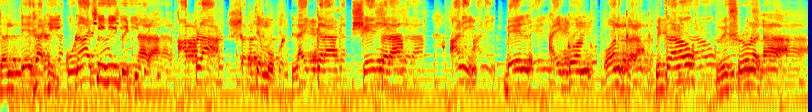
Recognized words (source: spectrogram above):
जनतेसाठी कुणाशीही भेटणारा आपला सत्यमुख. लाईक करा शेअर करा आणि बेल आयकॉन ऑन करा. मित्रांनो विसरू नका.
